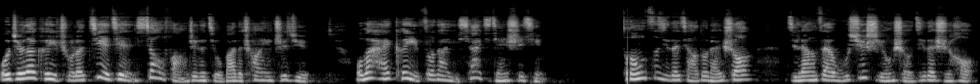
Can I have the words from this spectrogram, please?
我觉得可以除了借鉴效仿这个酒吧的创意之举，我们还可以做到以下几件事情：从自己的角度来说，尽量在无需使用手机的时候。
